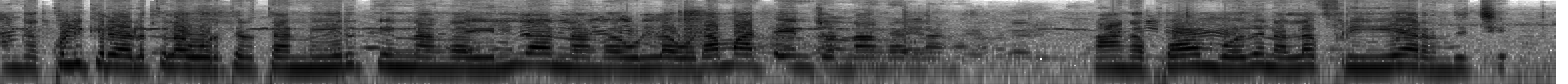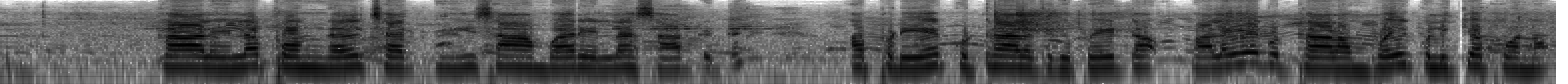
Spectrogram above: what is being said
அங்கே குளிக்கிற இடத்துல ஒருத்தர் தண்ணி இருக்குன்னாங்க இல்லைன்னாங்க உள்ளே விடமாட்டேன்னு சொன்னாங்கன்னாங்க. நாங்கள் போகும்போது நல்லா ஃப்ரீயாக இருந்துச்சு. காலையில் பொங்கல் சட்னி சாம்பார் எல்லாம் சாப்பிட்டுட்டு அப்படியே குற்றாலத்துக்கு போயிட்டோம் பழைய குற்றாலம் போய் குளிக்க போனோம்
